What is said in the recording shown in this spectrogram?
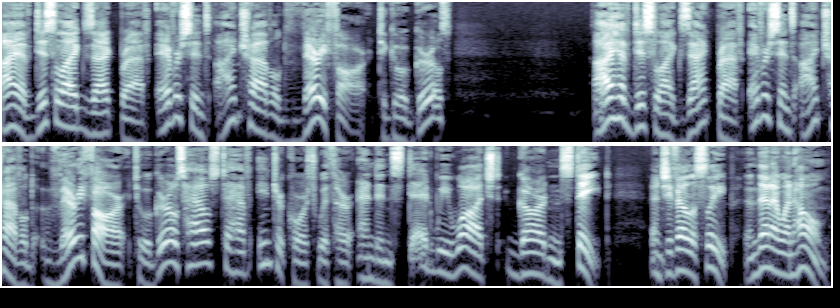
I have disliked Zach Braff ever since I traveled very far to go girls. I have disliked Zach Braff ever since I traveled very far to a girl's house to have intercourse with her, and instead we watched Garden State, and she fell asleep, and then I went home.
